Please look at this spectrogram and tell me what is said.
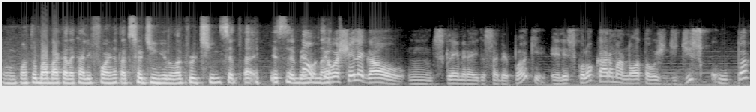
Enquanto o babaca da Califórnia tá com seu dinheiro lá curtindo, você tá recebendo Não, nada. eu achei legal um disclaimer aí do Cyberpunk. Eles colocaram uma nota hoje de desculpa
